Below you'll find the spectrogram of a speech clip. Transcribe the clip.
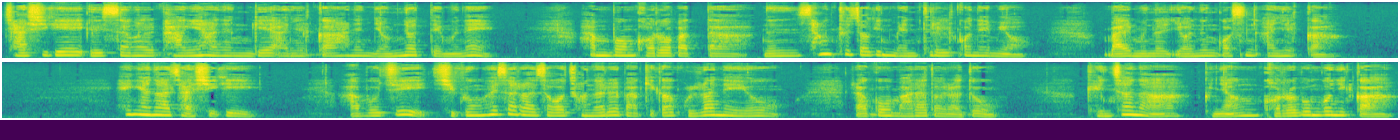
자식의 일상을 방해하는 게 아닐까 하는 염려 때문에 한번 걸어봤다는 상투적인 멘트를 꺼내며 말문을 여는 것은 아닐까. 행여나 자식이 아버지 지금 회사라서 전화를 받기가 곤란해요 라고 말하더라도 괜찮아 그냥 걸어본 거니까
